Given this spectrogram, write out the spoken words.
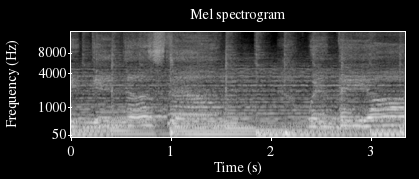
breaking us down when they are.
